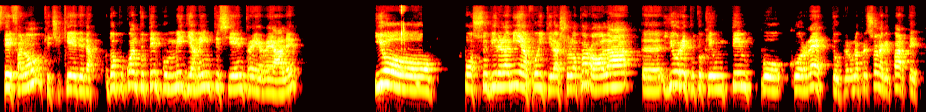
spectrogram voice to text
Stefano che ci chiede da, dopo quanto tempo mediamente si entra in reale. Io posso dire la mia, poi ti lascio la parola. Eh, io reputo che un tempo corretto per una persona che parte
